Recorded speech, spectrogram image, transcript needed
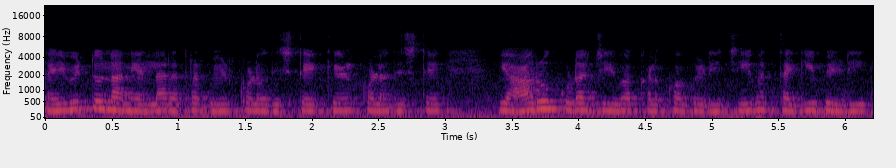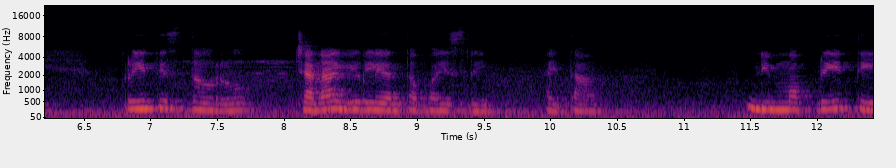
ದಯವಿಟ್ಟು ನಾನು ಎಲ್ಲರ ಹತ್ರ ಬೇಡ್ಕೊಳ್ಳೋದಿಷ್ಟೇ, ಕೇಳ್ಕೊಳ್ಳೋದಿಷ್ಟೇ. ಯಾರೂ ಕೂಡ ಜೀವ ಕಳ್ಕೊಬೇಡಿ, ಜೀವ ತೆಗಿಬೇಡಿ. ಪ್ರೀತಿಸಿದವರು ಚೆನ್ನಾಗಿರಲಿ ಅಂತ ಬಯಸ್ರಿ, ಆಯಿತಾ? ನಿಮ್ಮ ಪ್ರೀತಿ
